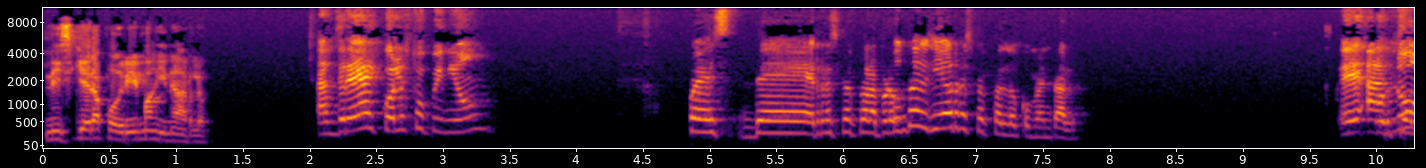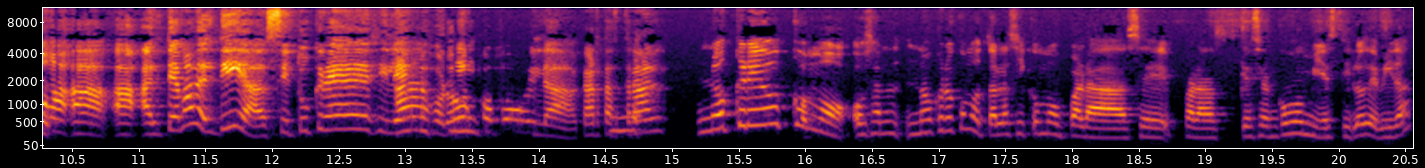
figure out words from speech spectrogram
ni siquiera podría imaginarlo. Andrea, ¿y cuál es tu opinión? Pues de respecto a la pregunta del día o respecto al documental. Eh, ah, no, al tema del día, si tú crees y lees ah, los horóscopos y la carta astral. No, creo como, o sea, no creo como tal así como para, para que sean como mi estilo de vida,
